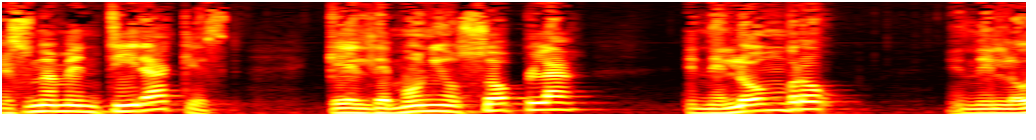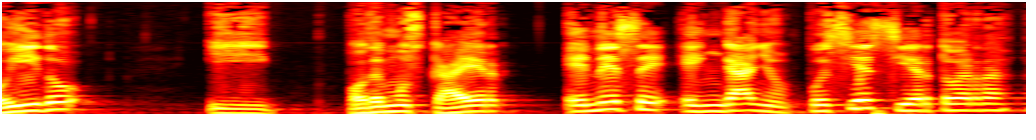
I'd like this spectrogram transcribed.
Es una mentira que, que el demonio sopla en el hombro, en el oído y podemos caer en ese engaño. Pues sí es cierto, ¿verdad?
